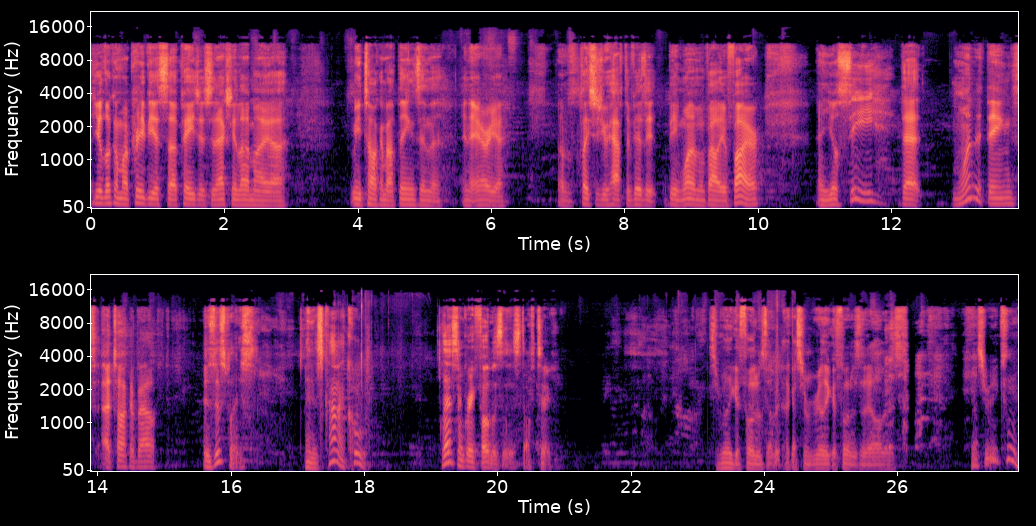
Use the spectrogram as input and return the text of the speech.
You look on my previous uh, pages, and actually a lot of my uh, me talking about things in the in the area of places you have to visit, being one of them Valley of Fire, and you'll see that one of the things I talk about is this place, and it's kind of cool. I have some great photos of this stuff too. Some really good photos of it. I got some really good photos of all this. That's really cool.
